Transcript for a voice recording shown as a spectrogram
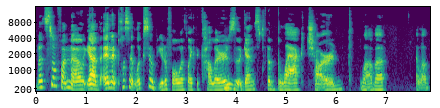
That's still fun though. Yeah, and it, plus it looks so beautiful with like the colors against the black charred lava. I love.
